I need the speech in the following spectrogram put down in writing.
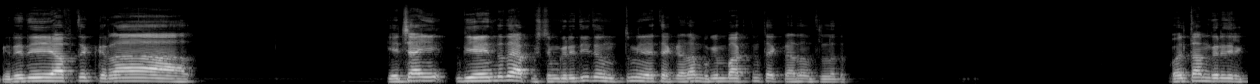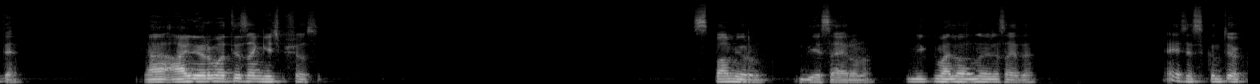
Greedy yaptık kral. Geçen bir yayında da yapmıştım. Greedy'yi de unuttum yine tekrardan. Bugün baktım tekrardan hatırladım. Gol tam Greedy'likte. Ha, aynı yorum atıyorsan geçmiş olsun. Spam yorum diye sayar onu. Büyük ihtimalle onu öyle saydı. Neyse sıkıntı yok.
